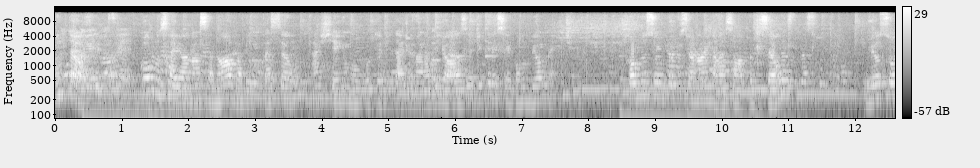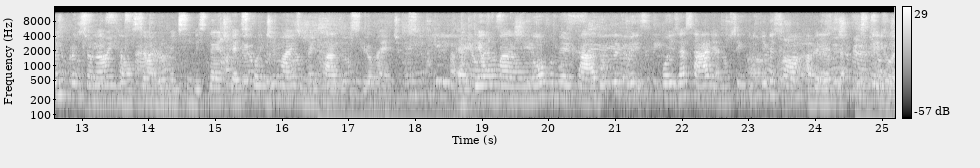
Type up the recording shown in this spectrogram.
Então, como saiu a nossa nova habilitação, achei uma oportunidade maravilhosa de crescer como biomédica. Como eu sou um profissional em relação à profissão, meu sonho profissional em relação à biomedicina estética é expandir mais o mercado dos biomédicos. É ter uma, um novo mercado, pois essa área não significa só a beleza exterior,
